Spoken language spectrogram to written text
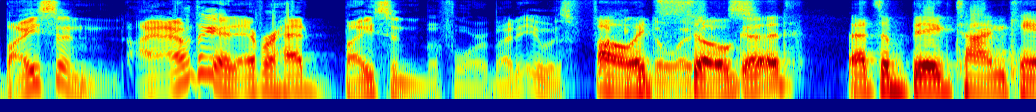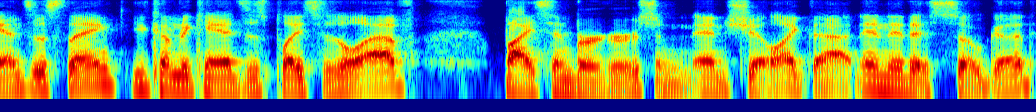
bison. I, I don't think I'd ever had bison before, but it was fucking Oh, it's delicious. so good. That's a big time Kansas thing. You come to Kansas, places will have bison burgers and, and shit like that, and it is so good.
